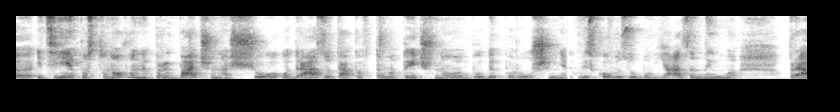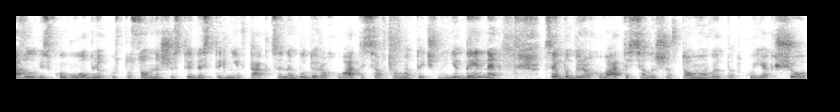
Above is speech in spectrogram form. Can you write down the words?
Е, І цією постановою не передбачено, що одразу так автоматично буде порушення військовозобов'язаним правил військового обліку стосовно 60 днів. Так, це не буде рахуватися автоматично. Єдине, це буде рахуватися лише в тому випадку, якщо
